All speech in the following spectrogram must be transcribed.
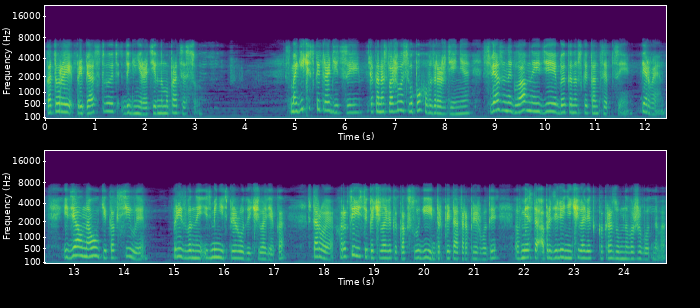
который препятствует дегенеративному процессу. С магической традицией, как она сложилась в эпоху Возрождения, связаны главные идеи беконовской концепции. Первое. Идеал науки как силы, призванной изменить природу человека. Второе. Характеристика человека как слуги интерпретатора природы вместо определения человека как разумного животного.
